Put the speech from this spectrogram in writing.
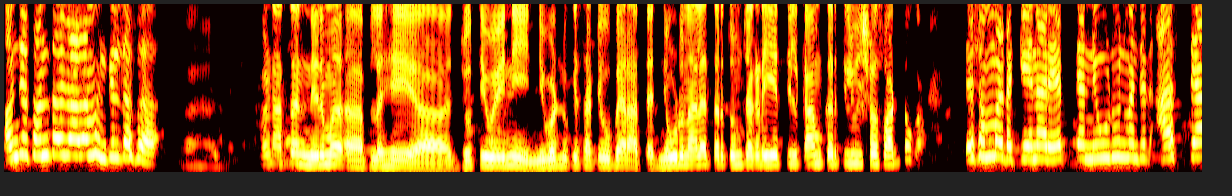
आमचे संतोष दादा म्हणतील तसं. पण आता निर्म आपलं हे अ, ज्योती वहिनी निवडणुकीसाठी उभ्या राहतात. निवडून आल्या तर तुमच्याकडे येतील काम करतील विश्वास वाटतो का? ते शंभर टक्के येणार आहेत. त्या निवडून म्हणजे आज त्या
